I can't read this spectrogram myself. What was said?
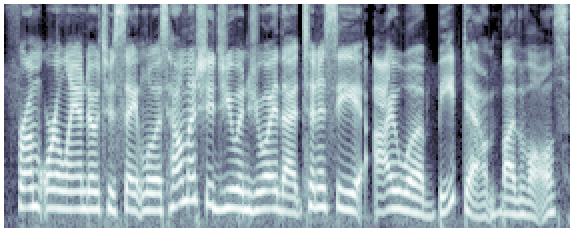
from Orlando to St. Louis. How much did you enjoy that Tennessee Iowa beatdown by the Vols?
